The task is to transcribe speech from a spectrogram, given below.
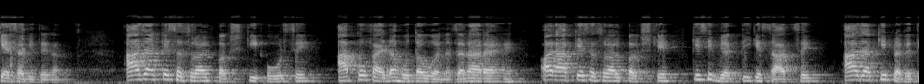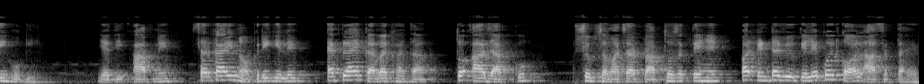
कैसा बीतेगा। आज आपके ससुराल पक्ष की ओर से आपको फ़ायदा होता हुआ नज़र आ रहा है और आपके ससुराल पक्ष के किसी व्यक्ति के साथ से आज आपकी प्रगति होगी। यदि आपने सरकारी नौकरी के लिए अप्लाई कर रखा था तो आज आपको शुभ समाचार प्राप्त हो सकते हैं और इंटरव्यू के लिए कोई कॉल आ सकता है।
